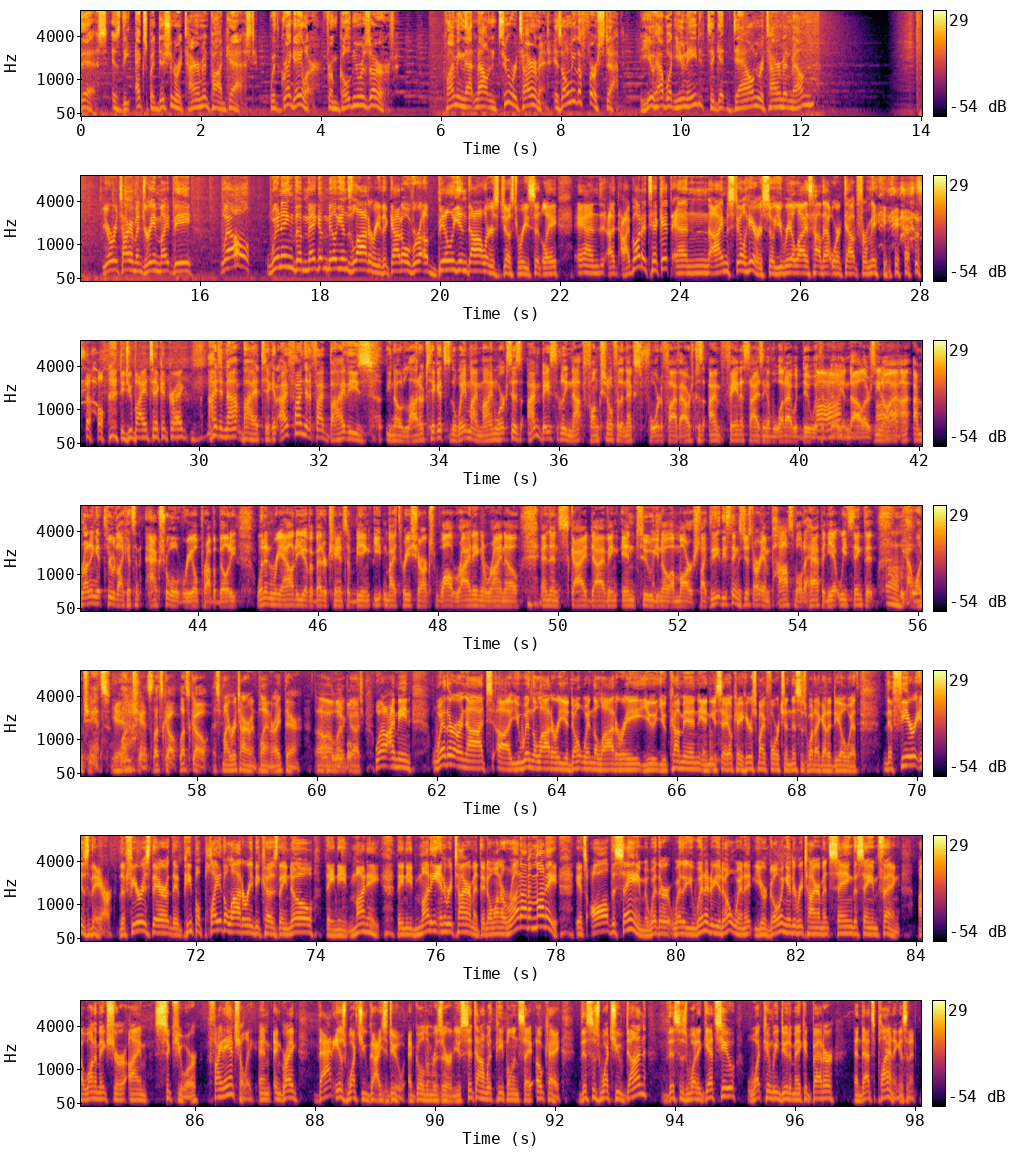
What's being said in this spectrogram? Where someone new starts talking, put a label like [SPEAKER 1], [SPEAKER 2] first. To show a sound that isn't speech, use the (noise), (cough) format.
[SPEAKER 1] This is the Expedition Retirement Podcast with Greg Ayler from Golden Reserve. Climbing that mountain to retirement is only the first step. Do you have what you need to get down Retirement Mountain?
[SPEAKER 2] Your retirement dream might be, well, winning the Mega Millions lottery that got over a billion dollars just recently. And uh, I bought a ticket and I'm still here. So you realize how that worked out for me. (laughs) so, did you buy a ticket, Greg?
[SPEAKER 3] I did not buy a ticket. I find that if I buy these, you know, lotto tickets, the way my mind works is I'm basically not functional for the next four to five hours because I'm fantasizing of what I would do with a
[SPEAKER 2] Uh-huh.
[SPEAKER 3] million dollars. You know,
[SPEAKER 2] Uh-huh.
[SPEAKER 3] I, I'm running it through like it's an actual real probability when in reality you have a better chance of being eaten by three sharks while riding a rhino and then skydiving into, you know, a marsh. Like th- these things just are impossible to happen. Yet we think that we got one chance,
[SPEAKER 2] Yeah.
[SPEAKER 3] one chance. Let's go. Let's go.
[SPEAKER 2] That's my retirement plan right there. Oh my gosh! Well, I mean, whether or not uh, you win the lottery, you don't win the lottery, you you come in and you say, "Okay, here's my fortune. This is what I got to deal with." The fear is there. The fear is there. The people play the lottery because they know they need money. They need money in retirement. They don't want to run out of money. It's all the same. Whether whether you win it or you don't win it, you're going into retirement saying the same thing. I want to make sure I'm secure financially. And and Greg, that is what you guys do at Golden Reserve. You sit down with people and say, "Okay, this is what you've done. This is what it gets you. What can we do to make it better?" And that's planning, isn't it?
